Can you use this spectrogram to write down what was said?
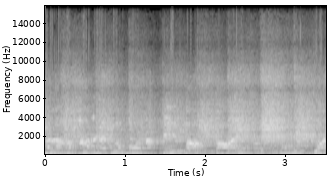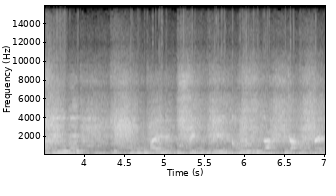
พลังอำนาจแห่งมังกรนั้นมีมากมาย วันนี้ไม่สิ่งดีครูนั้นจำเป็น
